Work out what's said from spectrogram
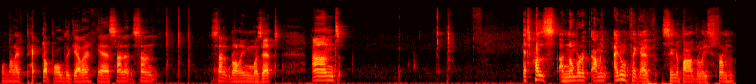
one that I picked up altogether. Yeah, Silent Silent Silent Running was it, and it has a number of. I mean, I don't think I've seen a bad release from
